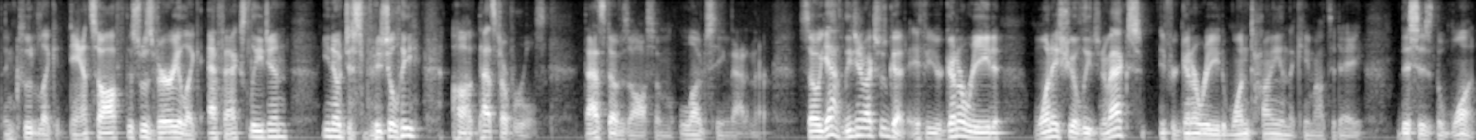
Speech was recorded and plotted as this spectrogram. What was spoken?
that included like a dance off. This was very like FX Legion, you know, just visually. Uh, that stuff rules. That stuff is awesome. Loved seeing that in there. So yeah, Legion of X was good. If you're gonna read one issue of Legion of X, if you're gonna read one tie-in that came out today, this is the one.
